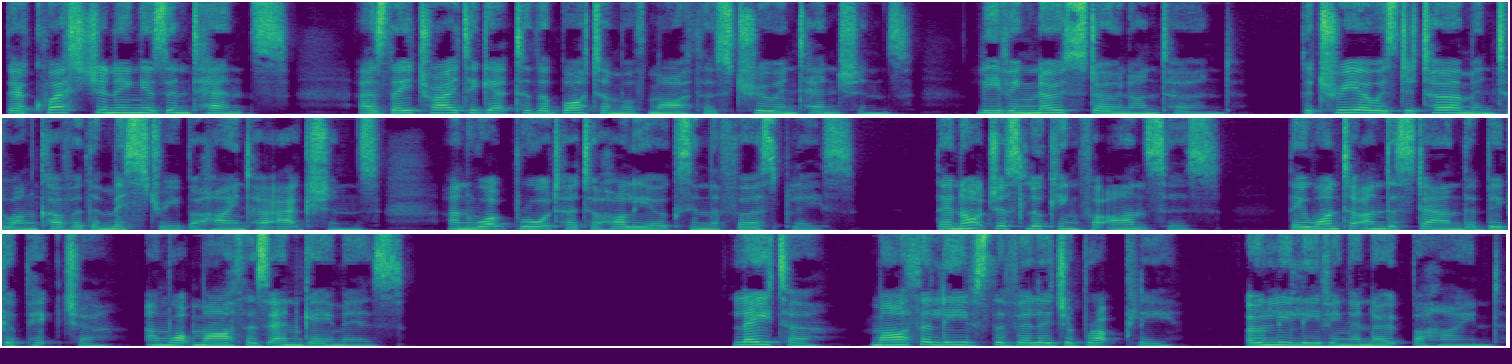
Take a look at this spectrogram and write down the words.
Their questioning is intense, as they try to get to the bottom of Martha's true intentions, leaving no stone unturned. The trio is determined to uncover the mystery behind her actions and what brought her to Hollyoaks in the first place. They're not just looking for answers, they want to understand the bigger picture and what Martha's endgame is. Later, Martha leaves the village abruptly, only leaving a note behind.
